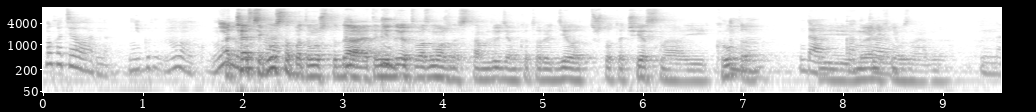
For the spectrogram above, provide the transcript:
Ну, хотя ладно. Не, ну, мне Отчасти грустно, потому что, да, это не дает возможность там людям, которые делают что-то честно и круто, Мгм. Да, и мы о них не узнаем, да. Да.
